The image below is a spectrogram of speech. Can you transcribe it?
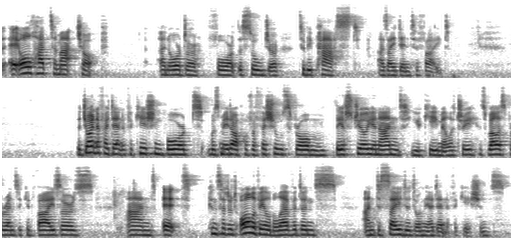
It all had to match up in order for the soldier to be passed as identified. The Joint Identification Board was made up of officials from the Australian and UK military, as well as forensic advisors, and it considered all available evidence and decided on the identifications.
